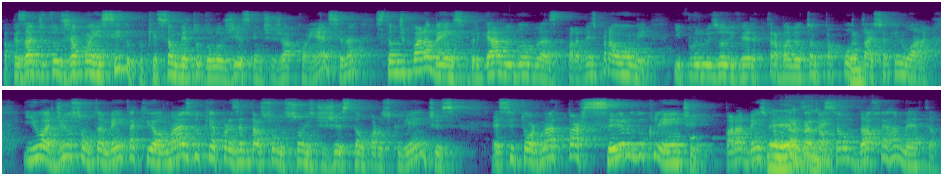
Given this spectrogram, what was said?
Apesar de tudo já conhecido, porque são metodologias que a gente já conhece, né? Estão de parabéns. Obrigado, Douglas. Parabéns para a OMI e para o Luiz Oliveira, que trabalhou tanto para botar isso aqui no ar. E o Adilson também está aqui, ó. Mais do que apresentar soluções de gestão para os clientes, é se tornar parceiro do cliente. Parabéns pela é, apresentação da ferramenta.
